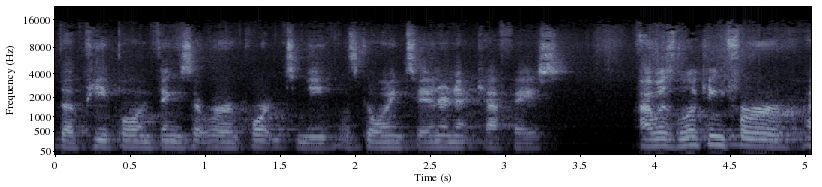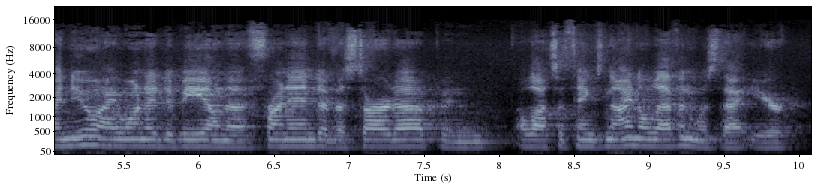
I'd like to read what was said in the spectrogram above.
the people and things that were important to me was going to internet cafes. I was looking for, I knew I wanted to be on the front end of a startup and lots of things. 9-11 was that year.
